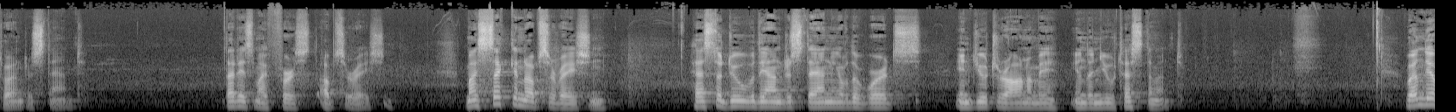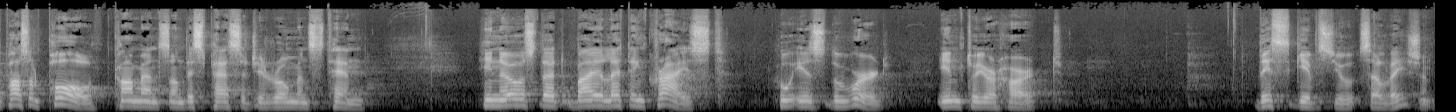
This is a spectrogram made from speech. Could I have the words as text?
to understand. That is my first observation. My second observation has to do with the understanding of the words in Deuteronomy in the New Testament. When the Apostle Paul comments on this passage in Romans 10, he knows that by letting Christ, who is the Word, into your heart, this gives you salvation.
